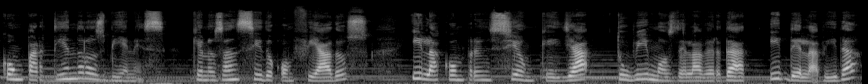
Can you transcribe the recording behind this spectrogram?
compartiendo los bienes que nos han sido confiados y la comprensión que ya tuvimos de la verdad y de la vida,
